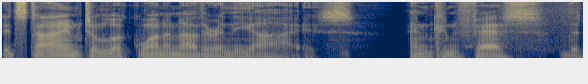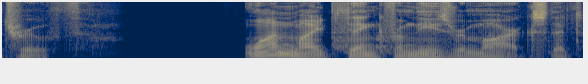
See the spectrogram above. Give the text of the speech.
It's time to look one another in the eyes and confess the truth. One might think from these remarks that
